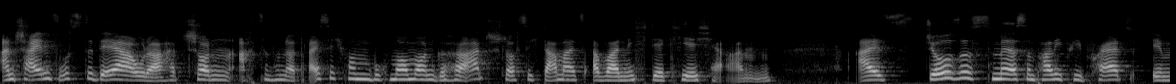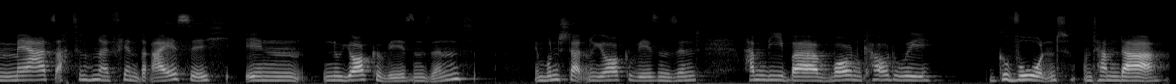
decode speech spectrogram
Anscheinend wusste der oder hat schon 1830 vom Buch Mormon gehört, schloss sich damals aber nicht der Kirche an. Als Joseph Smith und Polly P. Pratt im März 1834 in New York gewesen sind, im Bundesstaat New York gewesen sind, haben die bei Warren Cowdery gewohnt und haben da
